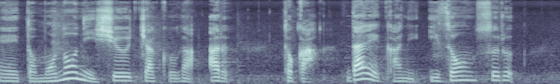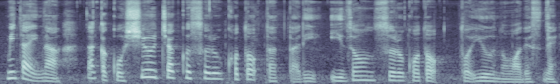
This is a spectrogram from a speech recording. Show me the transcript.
えーと、物に執着があるとか誰かに依存するみたいななんかこう執着することだったり依存することというのはですね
